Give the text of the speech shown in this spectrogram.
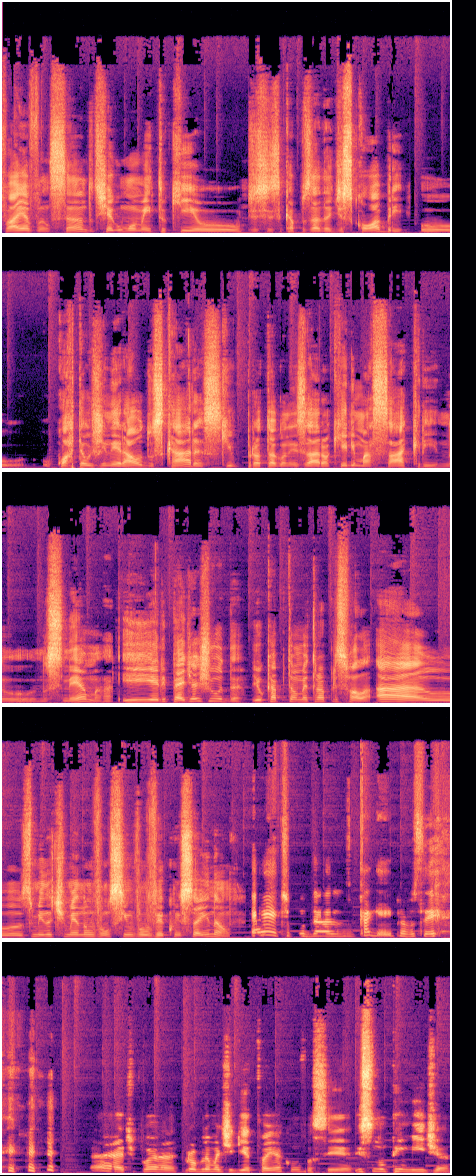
vai avançando, chega um momento que o Justiça Encapuzada descobre o, o quartel-general dos caras que protagonizaram aquele massacre no, no cinema, e ele pede ajuda. E o Capitão Metrópolis fala: Ah, os Minutemen não vão se envolver com isso aí, não. É, tipo, da... caguei pra você. É, tipo, é, problema de gueto aí é com você. Isso não tem mídia,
